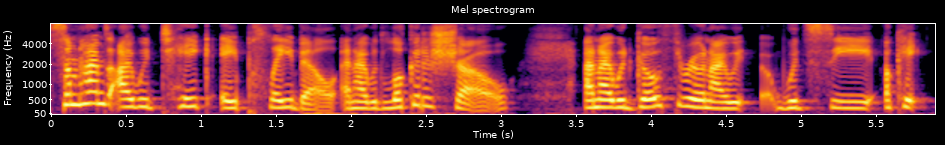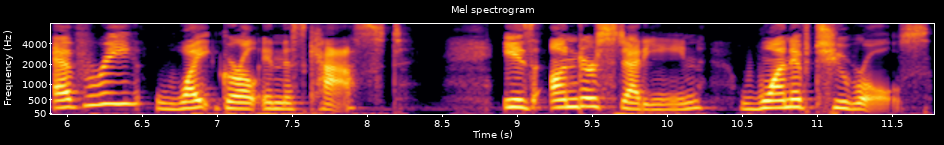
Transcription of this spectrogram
sometimes I would take a playbill and I would look at a show and I would go through and I would, would see, okay, every white girl in this cast is understudying one of two roles.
